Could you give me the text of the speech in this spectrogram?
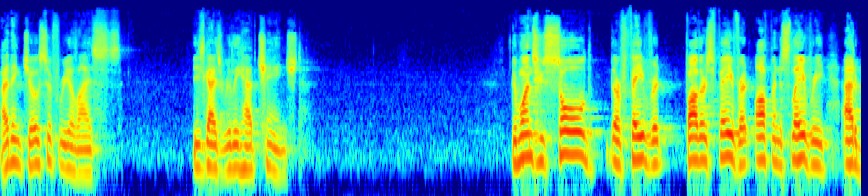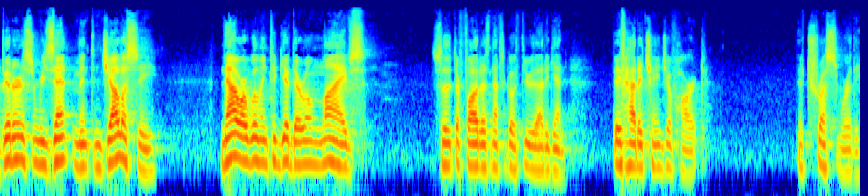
I think Joseph realized these guys really have changed. The ones who sold their favorite father's favorite, off into slavery out of bitterness and resentment and jealousy, now are willing to give their own lives so that their father doesn't have to go through that again. They've had a change of heart, they're trustworthy.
